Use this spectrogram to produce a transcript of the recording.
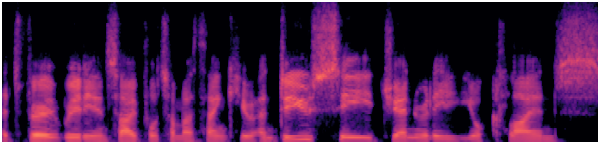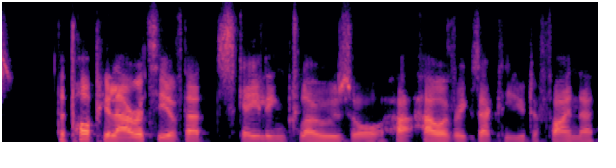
It's very really insightful, Thomas. Thank you. And do you see generally your clients the popularity of that scaling close, or however exactly you define that,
